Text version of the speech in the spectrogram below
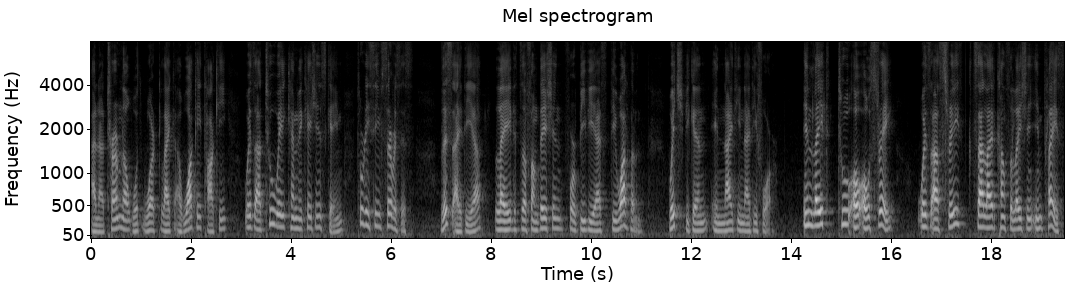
and a terminal would work like a walkie-talkie with a two-way communication scheme to receive services. This idea laid the foundation for BDS development, which began in 1994. In late 2003, with a three satellite constellation in place,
